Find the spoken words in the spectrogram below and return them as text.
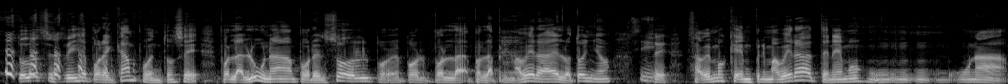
todo se rige por el campo, entonces, por la luna, por el sol, por, por, la, por la, primavera, el otoño. sabemos que en primavera tenemos una,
